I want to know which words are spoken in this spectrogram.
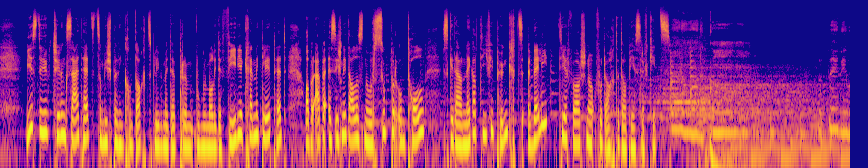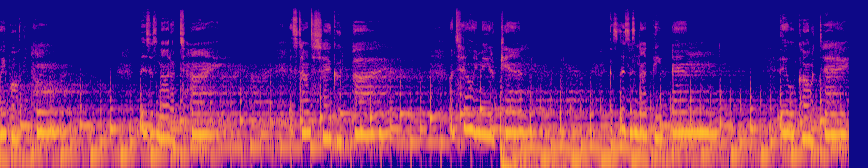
Wie es der Jürgen Schilling gesagt hat, zum Beispiel in Kontakt zu bleiben mit jemandem, wo man mal in der Ferien kennengelernt hat. Aber eben, es ist nicht alles nur super und toll. Es gibt auch negative Punkte. Welche, die erfährst du noch von der 8. bei SRF Kids. Say goodbye is not the end. It will come a day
